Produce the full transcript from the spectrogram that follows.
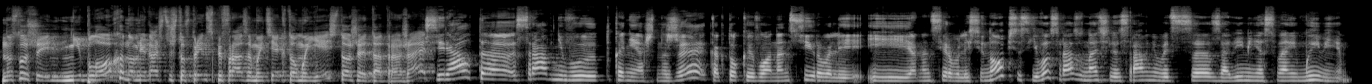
Ну, слушай, неплохо, но мне кажется, что, в принципе, фраза «мы те, кто мы есть» тоже это отражает. Сериал-то сравнивают, конечно же, как только его анонсировали и анонсировали синопсис, его сразу начали сравнивать с «Зови меня своим именем»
